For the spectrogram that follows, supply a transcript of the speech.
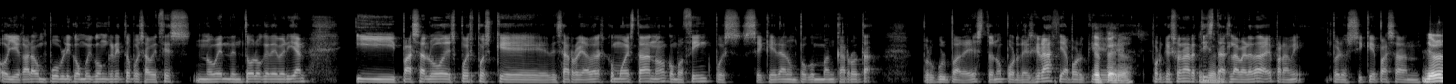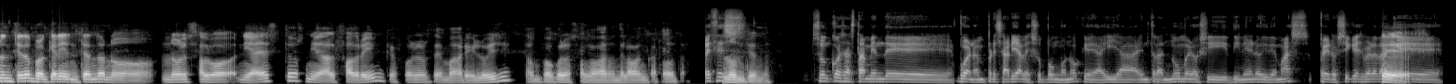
o, llegar a un público muy concreto, pues a veces no venden todo lo que deberían y pasa luego después, pues que desarrolladoras como esta, ¿no? Como Think, pues se quedan un poco en bancarrota por culpa de esto, ¿no? Por desgracia, porque, porque son artistas, la verdad, ¿eh? Para mí, pero sí que pasan... Yo no entiendo por qué Nintendo no, no les salvó ni a estos, ni a Alpha Dream, que fueron los de Mario y Luigi, tampoco los salvaron de la bancarrota. A veces... No entiendo son cosas también de, bueno, empresariales, supongo, ¿no? Que ahí ya entran números y dinero y demás, pero sí que es verdad sí. que,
